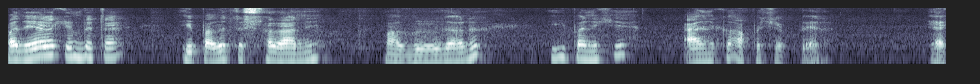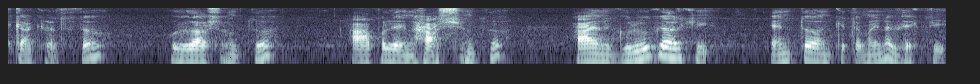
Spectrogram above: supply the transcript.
పదేళ్ళ కిందట ఈ పవిత్ర స్థలాన్ని మా గురువుగారు ఈ పనికి ఆయనకు అప్పచెప్పారు. ఏకాగ్రతతో ఉల్లాసంతో ఆపలేని హాస్యంతో ఆయన గురువు గారికి ఎంతో అంకితమైన వ్యక్తి.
